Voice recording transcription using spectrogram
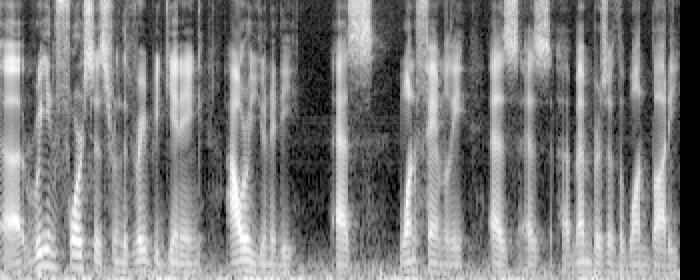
uh, reinforces from the very beginning our unity as one family as, as uh, members of the one body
